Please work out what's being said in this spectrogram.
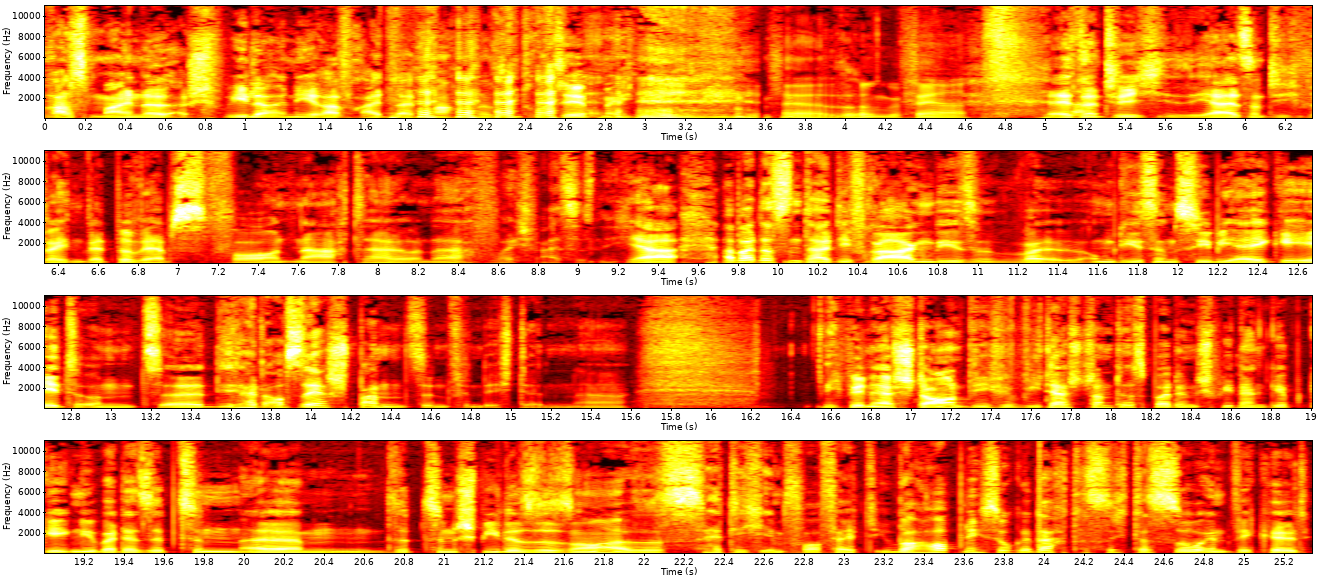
was meine Spieler in ihrer Freizeit machen, das interessiert mich nicht. Ja, so ungefähr. Da ist natürlich, ja, ist natürlich vielleicht ein Wettbewerbsvor- und Nachteil und ach, ich weiß es nicht. Ja, aber das sind halt die Fragen, die um die es im CBA geht und äh, die halt auch sehr spannend sind, finde ich. Denn äh, Ich bin erstaunt, wie viel Widerstand es bei den Spielern gibt gegenüber der 17, ähm, 17 Spiele-Saison. Also das hätte ich im Vorfeld überhaupt nicht so gedacht, dass sich das so entwickelt.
